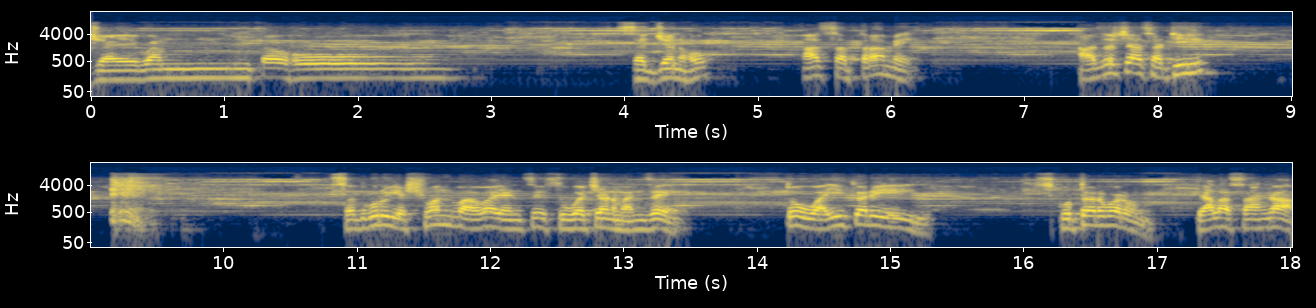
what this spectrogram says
जयवंत हो। सज्जन हो आज सतरा मे आजच्यासाठी सद्गुरू यशवंत बाबा यांचे सुवचन म्हणजे तो वाईकर येईल स्कूटरवरून. त्याला सांगा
